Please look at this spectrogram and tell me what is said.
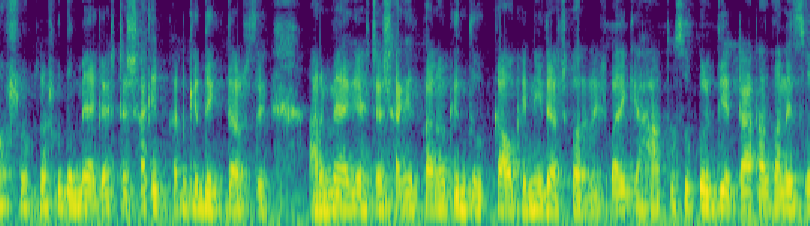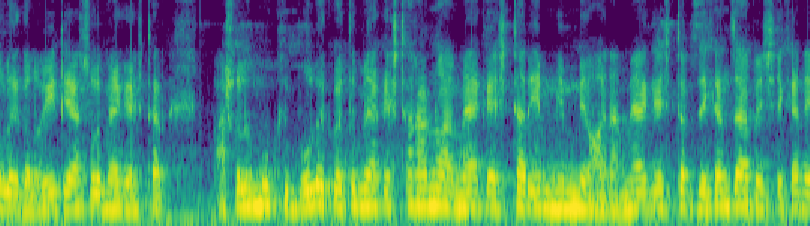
দর্শকরা শুধু মেগাস্টার শাকিব খানকে দেখতে আসছে। আর মেগাস্টার শাকিব খানও কিন্তু কাউকে নিরাশ করে নাই। সবাইকে হাত উঁচু করে দিয়ে টাটা জানে চলে গেল। এটাই আসলে মেগাস্টার আসলে মুখে বলে কয়তো আর নয় মেগাস্টার এম নিম্নে হয় না। মেগাস্টার যেখানে যাবে, সেখানে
